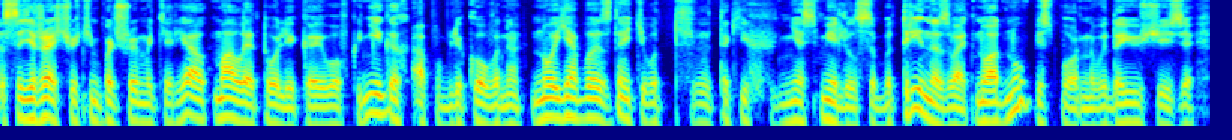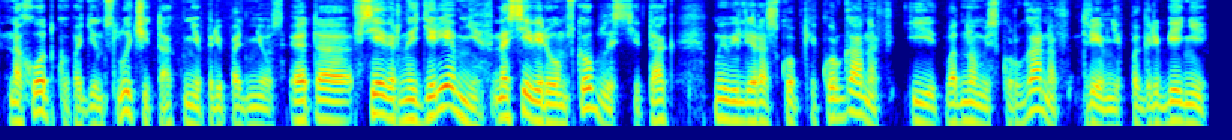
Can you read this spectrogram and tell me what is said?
содержащие очень большой материал. Малая толика его в книгах опубликована. Но я бы, знаете, вот таких не осмелился бы три назвать, но одну, бесспорно, выдающуюся находку, в один случай так мне преподнес. Это в северной деревне, на севере Омской области, так, мы вели раскопки курганов, и в одном из курганов древних погребений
